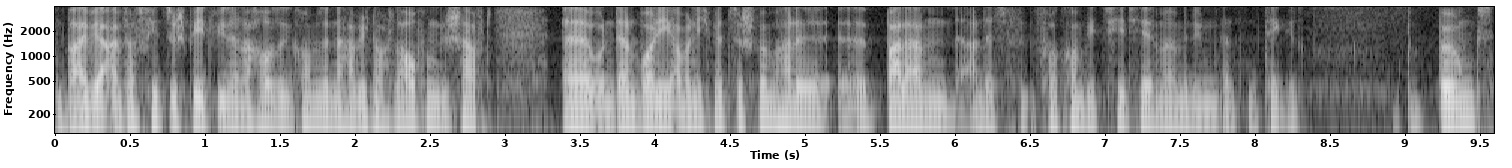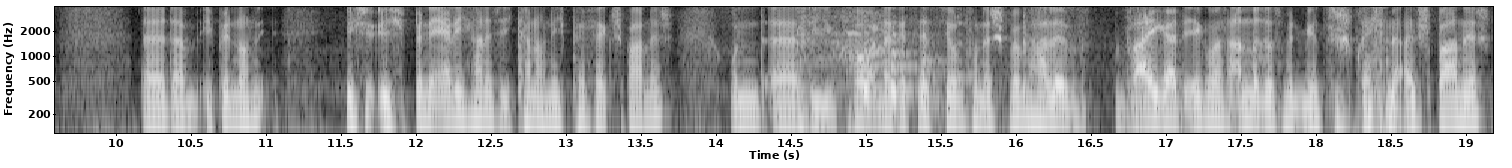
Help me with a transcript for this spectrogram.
weil wir einfach viel zu spät wieder nach Hause gekommen sind. Da habe ich noch Laufen geschafft äh, und dann wollte ich aber nicht mehr zur Schwimmhalle äh, ballern. Alles voll kompliziert hier immer mit dem ganzen Ticket-Bönks. Äh, ich bin noch nicht. Ich, ich bin ehrlich, Hannes, ich kann noch nicht perfekt Spanisch. Und äh, die Frau an der Rezeption von der Schwimmhalle weigert, irgendwas anderes mit mir zu sprechen als Spanisch.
